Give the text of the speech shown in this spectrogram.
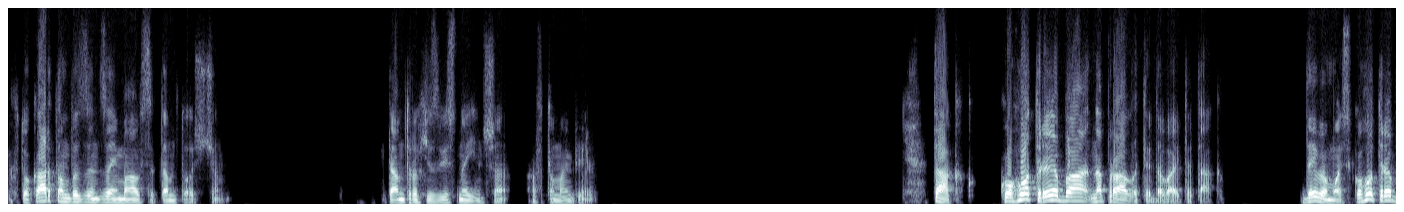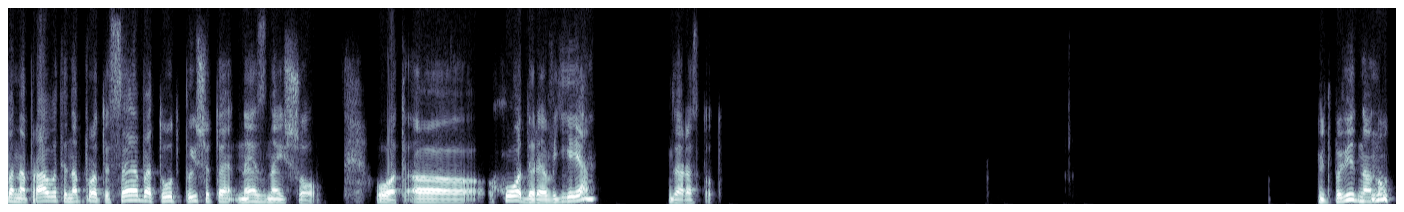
Хто картом би займався, там тощо. Там трохи, звісно, інша автомобіль. Так, кого треба направити? Давайте так. Дивимось, кого треба направити напроти себе. Тут пишете не знайшов. От, е, Ходерев є. Зараз тут. Відповідно, ну,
